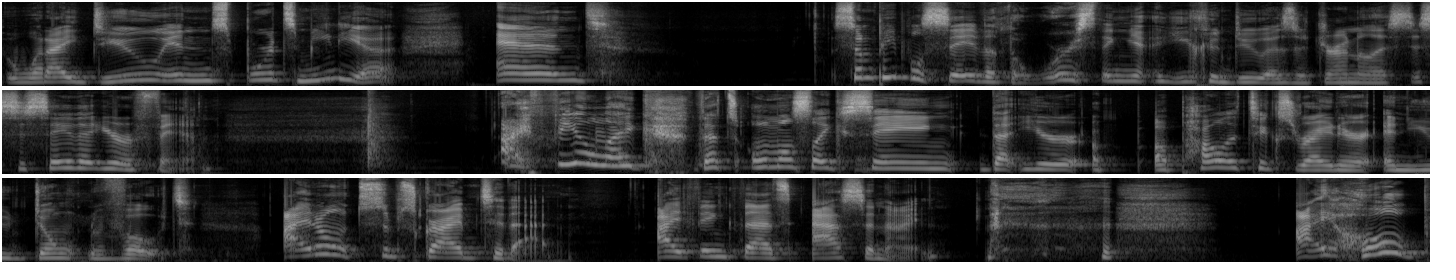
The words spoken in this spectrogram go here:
what I do in sports media. And some people say that the worst thing you can do as a journalist is to say that you're a fan. I feel like that's almost like saying that you're a, a politics writer and you don't vote. I don't subscribe to that. I think that's asinine. I hope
